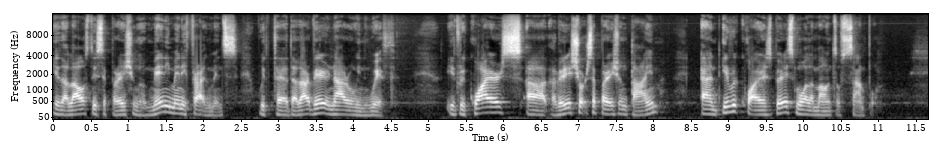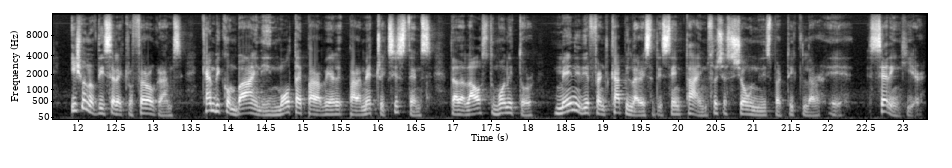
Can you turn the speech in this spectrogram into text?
it allows the separation of many, many fragments with, uh, that are very narrow in width. It requires uh, a very short separation time and it requires very small amounts of sample. Each one of these electropherograms can be combined in multi-parametric systems that allows to monitor many different capillaries at the same time, such as shown in this particular uh, setting here.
